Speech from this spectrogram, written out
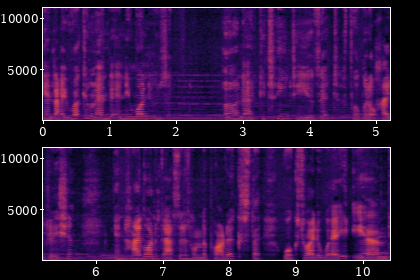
And I recommend anyone who's on Accutane to use it for a little hydration. And hyaluronic acid is one of the products that works right away and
